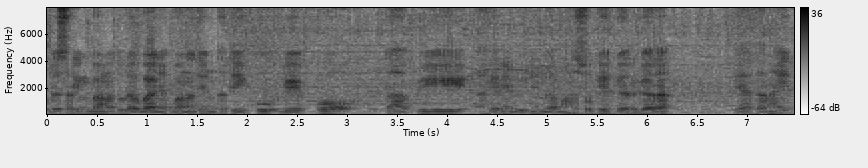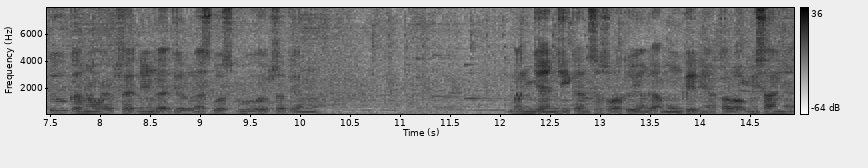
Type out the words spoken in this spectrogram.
Udah sering banget udah banyak banget yang ketipu depo tapi akhirnya duitnya nggak masuk ya gara-gara ya karena itu karena websitenya nggak jelas bosku website yang menjanjikan sesuatu yang nggak mungkin ya. Kalau misalnya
